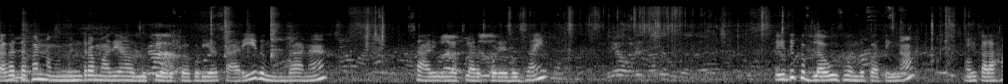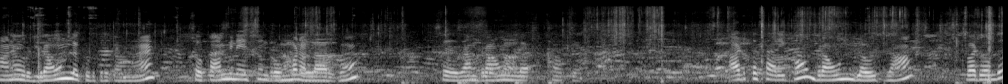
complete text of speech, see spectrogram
தகத்தகன் நம்ம மின்ற மாதிரியான ஒரு லுக்கில் இருக்கக்கூடிய சாரீ இது முந்தான சாரீ உள்ள ஃபுல்லாக இருக்கக்கூடிய டிசைன் இதுக்கு ப்ளவுஸ் வந்து பார்த்திங்கன்னா உங்களுக்கு அழகான ஒரு ப்ரௌனில் கொடுத்துருக்காங்க. ஸோ காம்பினேஷன் ரொம்ப நல்லாயிருக்கும் ஸோ இதுதான் ப்ரௌனில் ஓகே அடுத்த சாரிக்கும் ப்ரௌன் ப்ளவுஸ் தான். பட் வந்து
